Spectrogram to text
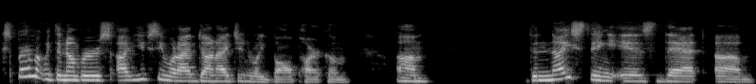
experiment with the numbers. Uh, you've seen what I've done. I generally ballpark them. Um, the nice thing is that um,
